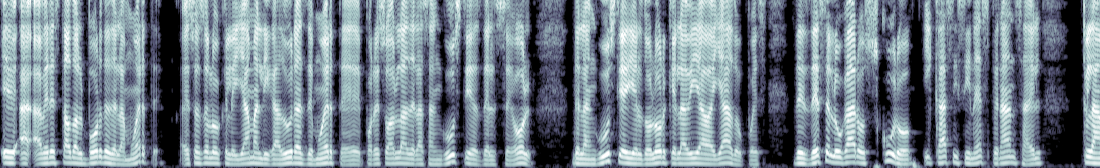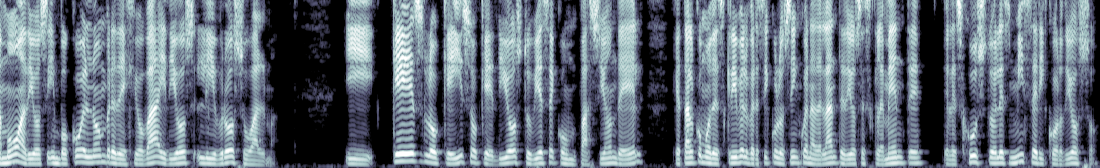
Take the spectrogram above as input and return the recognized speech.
eh, haber estado al borde de la muerte. Eso es lo que le llama ligaduras de muerte. Eh, por eso habla de las angustias del Seol, de la angustia y el dolor que él había hallado, pues desde ese lugar oscuro y casi sin esperanza, él clamó a Dios, invocó el nombre de Jehová y Dios libró su alma. ¿Y qué es lo que hizo que Dios tuviese compasión de él? Que tal como describe el versículo 5 en adelante, Dios es clemente, Él es justo, Él es misericordioso.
